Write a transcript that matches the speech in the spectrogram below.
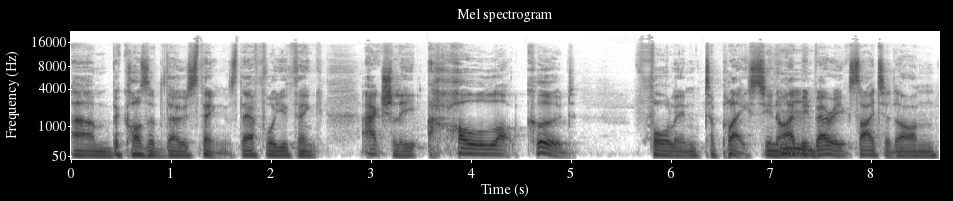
um, because of those things. Therefore, you think actually a whole lot could fall into place. You know, I've been very excited on,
